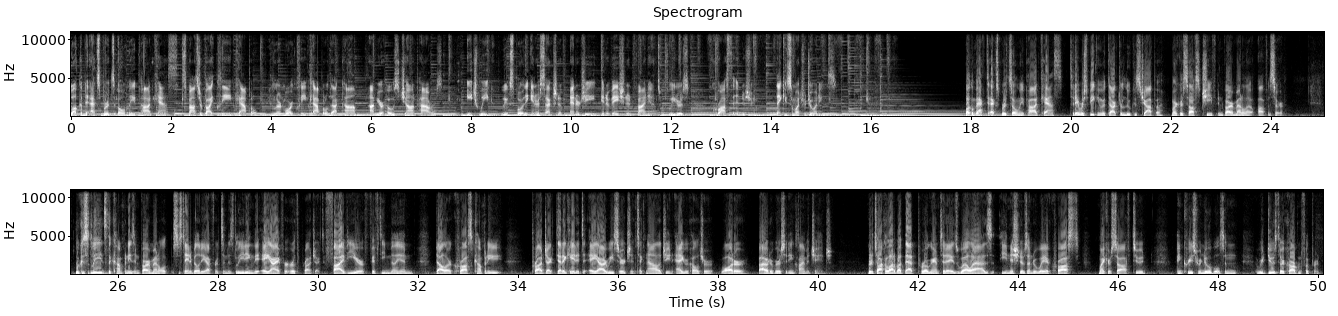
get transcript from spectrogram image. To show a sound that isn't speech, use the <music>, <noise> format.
Welcome to Experts Only Podcast, sponsored by Clean Capital. You can learn more at cleancapital.com. I'm your host, John Powers. Each week, we explore the intersection of energy, innovation, and finance with leaders across the industry. Thank you so much for joining us. Welcome back to Experts Only Podcast. Today, we're speaking with Dr. Lucas Joppa, Microsoft's Chief Environmental Officer. Lucas leads the company's environmental sustainability efforts and is leading the AI for Earth project, a five year, $50 million cross company project dedicated to AI research and technology in agriculture, water, biodiversity, and climate change. We're going to talk a lot about that program today, as well as the initiatives underway across Microsoft to increase renewables and reduce their carbon footprint.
